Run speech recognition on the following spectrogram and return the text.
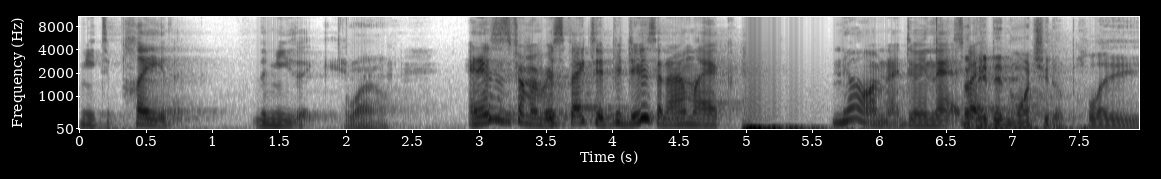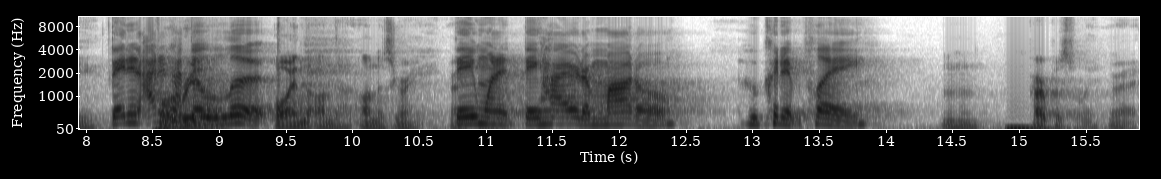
me to play the, the music. Wow. And this is from a respected producer, and I'm like, no, I'm not doing that. So but they didn't want you to play. They didn't- I didn't have to look. Or in the, on the on the screen. Right? they wanted they hired a model who couldn't play Mm-hmm. purposefully. Right.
